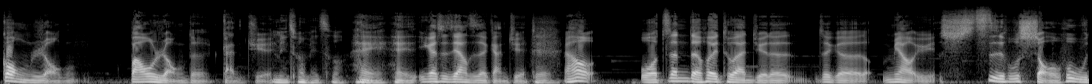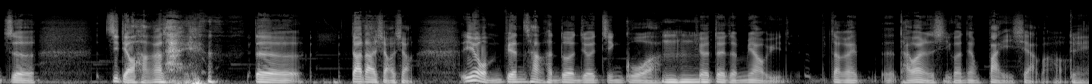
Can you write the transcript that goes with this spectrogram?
共融、包容的感觉。没错，没错，嘿嘿，应该是这样子的感觉。对，然后我真的会突然觉得，这个庙宇似乎守护着这条行下来的。大大小小，因为我们边唱，很多人就会经过啊，嗯、哼就会对着庙宇，大概呃台湾人习惯这样拜一下嘛，哈。对，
